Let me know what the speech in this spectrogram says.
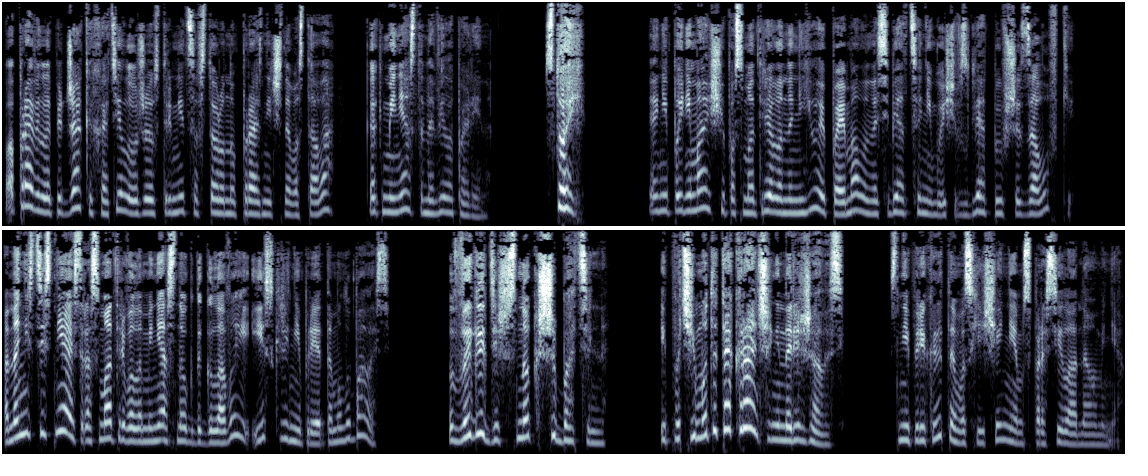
Поправила пиджак и хотела уже устремиться в сторону праздничного стола, как меня остановила Полина. «Стой!» Я непонимающе посмотрела на нее и поймала на себе оценивающий взгляд бывшей заловки. Она, не стесняясь, рассматривала меня с ног до головы и искренне при этом улыбалась. «Выглядишь с ног сшибательно. И почему ты так раньше не наряжалась?» С неприкрытым восхищением спросила она у меня.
